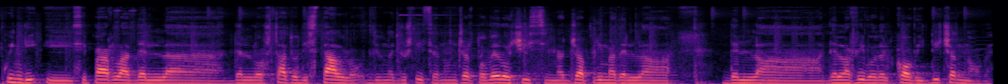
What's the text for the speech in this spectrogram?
Quindi si parla del, dello stato di stallo di una giustizia non certo velocissima già prima della, della, dell'arrivo del Covid-19,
